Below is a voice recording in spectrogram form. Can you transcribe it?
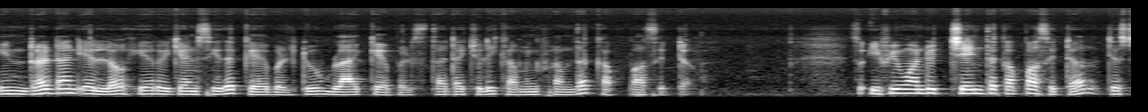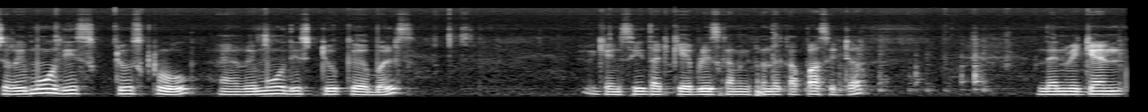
In red and yellow here we can see the cable two black cables that actually coming from the capacitor so if you want to change the capacitor just remove these two screw and remove these two cables. You can see that cable is coming from the capacitor. Then we can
